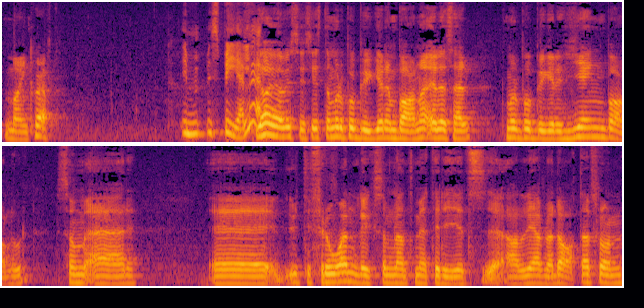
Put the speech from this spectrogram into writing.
Minecraft. I, spelet? Ja, ja visst, visst. De håller på att bygga en bana, eller så här, de håller på att bygga ett gäng banor som är eh, utifrån liksom Lantmäteriets all jävla data från eh,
